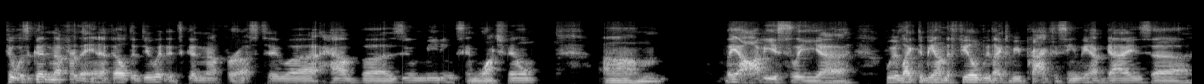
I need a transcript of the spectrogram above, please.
if it was good enough for the NFL to do it, it's good enough for us to uh, have uh, Zoom meetings and watch film. Um, but yeah, obviously, uh, we would like to be on the field. We'd like to be practicing. We have guys, uh,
